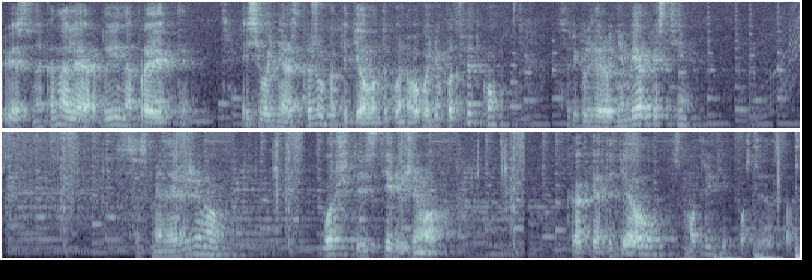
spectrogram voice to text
Приветствую на канале Arduino проекты. И сегодня я расскажу, как я делал такую новогоднюю подсветку с регулированием яркости, со сменой режимов, больше 30 режимов. Как я это делал, смотрите после заставки.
